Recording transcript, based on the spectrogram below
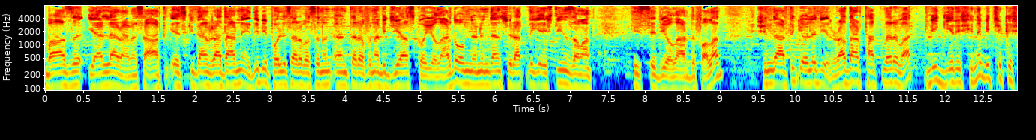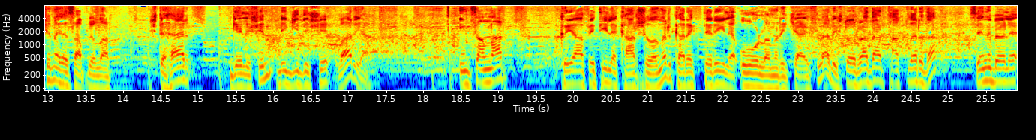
bazı yerler var. Mesela artık eskiden radar neydi? Bir polis arabasının ön tarafına bir cihaz koyuyorlardı. Onun önünden süratli geçtiğin zaman hissediyorlardı falan. Şimdi artık öyle değil. Radar takları var. Bir girişini bir çıkışını hesaplıyorlar. İşte her gelişin bir gidişi var ya. insanlar kıyafetiyle karşılanır, karakteriyle uğurlanır hikayesi var. İşte o radar takları da seni böyle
